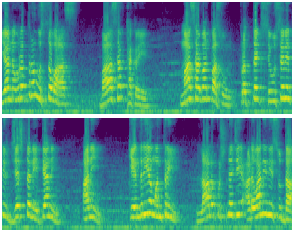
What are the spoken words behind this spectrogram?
या नवरात्र उत्सवास बाळासाहेब ठाकरे मासाहेबांपासून प्रत्येक शिवसेनेतील ज्येष्ठ नेत्यांनी आणि केंद्रीय मंत्री लालकृष्णजी अडवाणींनी सुद्धा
